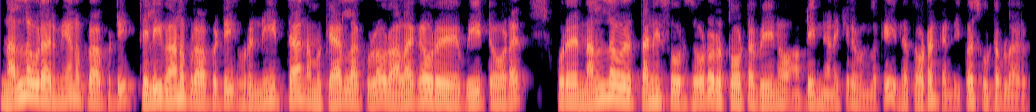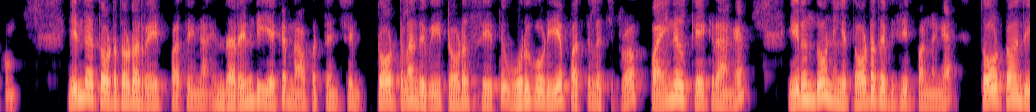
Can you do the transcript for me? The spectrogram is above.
நல்ல ஒரு அருமையான ப்ராப்பர்ட்டி, தெளிவான ப்ராப்பர்ட்டி, ஒரு நீட்டாக நம்ம கேரளாக்குள்ள ஒரு அழகாக ஒரு வீட்டோட, ஒரு நல்ல ஒரு தனி சோர்ஸோட ஒரு தோட்டம் வேணும் அப்படின்னு நினைக்கிறவங்களுக்கு இந்த தோட்டம் கண்டிப்பாக சூட்டபுளாக இருக்கும். இந்த தோட்டத்தோட ரேட் பார்த்தீங்கன்னா, இந்த ரெண்டு ஏக்கர் 45 சென்ட் டோட்டலாக இந்த வீட்டோட சேர்த்து ஒரு கோடியே பத்து லட்ச ரூபா ஃபைனல் கேட்குறாங்க. இருந்தும் நீங்கள் தோட்டத்தை விசிட் பண்ணுங்கள் தோட்டம் இந்த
